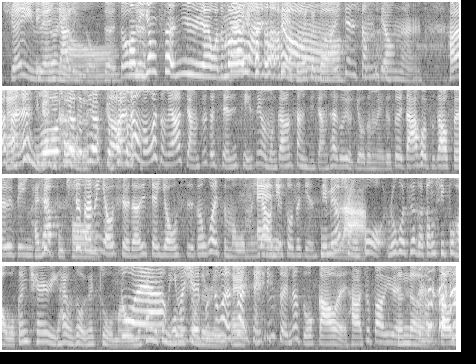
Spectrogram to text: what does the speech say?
学语言加旅游，对，所以哇，你用成语耶，我的妈呀，开玩笑，只会这个，一箭双雕呢。好了，反正你不要第二个，第二个。反正我们 为什么要讲这个前提，是因为我们刚刚上集讲太多有有的没的，所以大家会不知道菲律宾还是要补充去菲律宾游学的一些优势，跟为什么我们要去做这件事。你没有想过，如果这个东西不好，我跟 Cherry 还有时候也会做吗？对啊，我们三个这么优秀的人，我们也不是为了赚钱，薪水也没有多高哎。好了，就抱怨，真的高的，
